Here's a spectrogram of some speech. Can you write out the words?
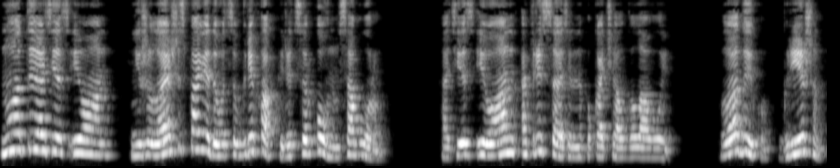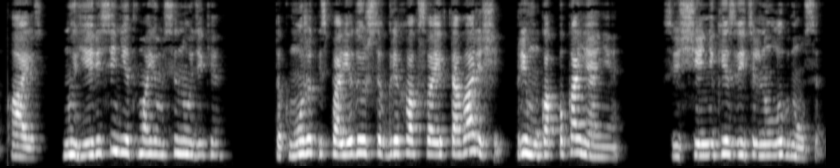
«Ну а ты, отец Иоанн, не желаешь исповедоваться в грехах перед церковным собором?» Отец Иоанн отрицательно покачал головой. «Владыку, грешен, каюсь, но ереси нет в моем синодике». «Так, может, исповедуешься в грехах своих товарищей? Приму как покаяние». Священник язвительно улыбнулся.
